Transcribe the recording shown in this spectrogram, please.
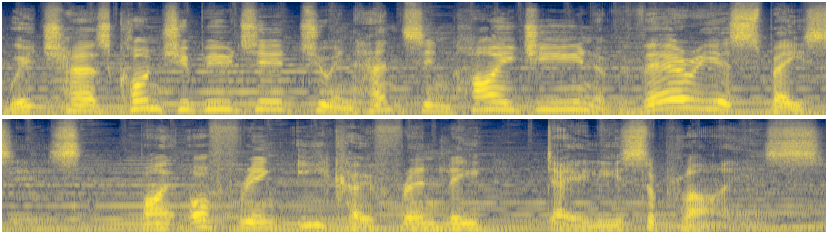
which has contributed to enhancing hygiene of various spaces by offering eco-friendly daily supplies.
